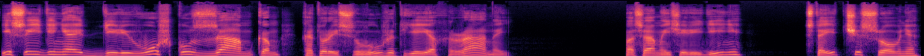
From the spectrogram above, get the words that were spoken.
и соединяет деревушку с замком, который служит ей охраной. По самой середине стоит часовня.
